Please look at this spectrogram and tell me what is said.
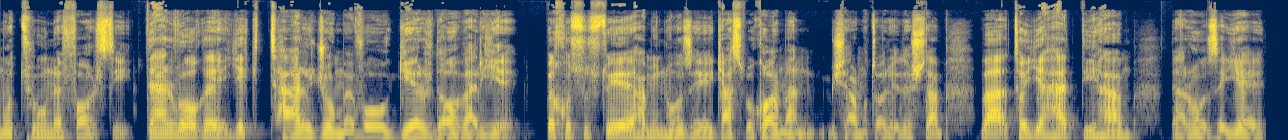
متون فارسی در واقع یک ترجمه و گردآوریه. به خصوص توی همین حوزه کسب و کار من بیشتر مطالعه داشتم و تا یه حدی هم در حوزه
